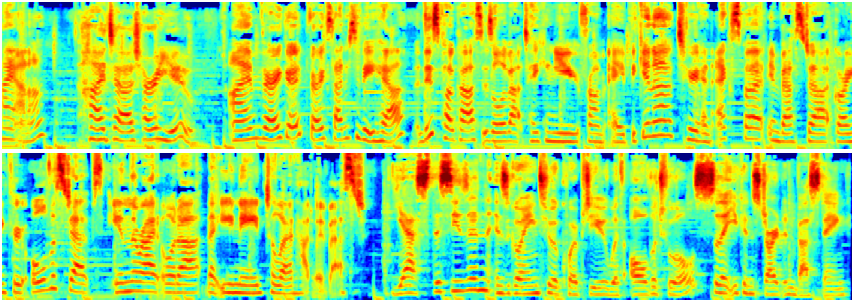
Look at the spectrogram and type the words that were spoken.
Hi, Ana. Hi, Tash. How are you? I'm very good, very excited to be here. This podcast is all about taking you from a beginner to an expert investor, going through all the steps in the right order that you need to learn how to invest. Yes, this season is going to equip you with all the tools so that you can start investing.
